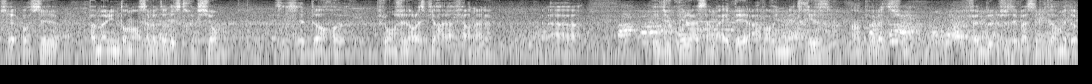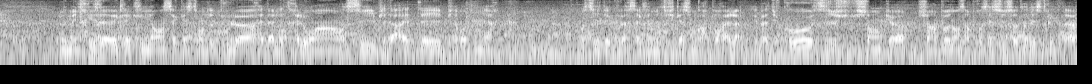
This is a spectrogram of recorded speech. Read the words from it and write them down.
j'ai aussi pas mal une tendance à l'autodestruction. J'adore euh, plonger dans la spirale infernale. et du coup, là, ça m'a aidé à avoir une maîtrise un peu là-dessus. Fait, je sais pas, c'est bizarre, mais de, de maîtriser avec les clients ces questions de douleur et d'aller très loin aussi, puis d'arrêter, puis revenir. Aussi, j'ai découvert ça avec la modification corporelle. Et bah, du coup, si je sens que je suis un peu dans un processus autodestructeur,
